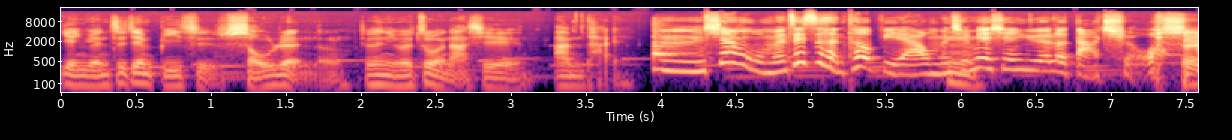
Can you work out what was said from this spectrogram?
演员之间彼此。熟人呢，就是你会做哪些安排？嗯，像我们这次很特别啊，我们前面先约了打球，是、嗯，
